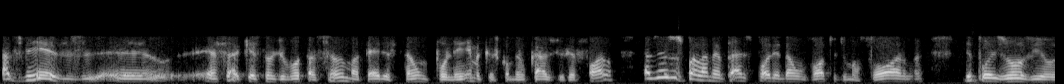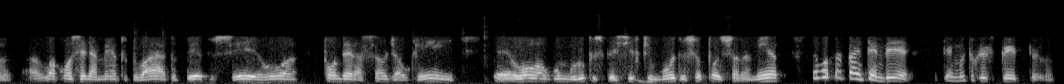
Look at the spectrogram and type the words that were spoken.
às vezes é, essa questão de votação em matérias tão polêmicas como é o caso de reforma, às vezes os parlamentares podem dar um voto de uma forma, depois houve o, o aconselhamento do A, do B, do C, ou a ponderação de alguém, é, ou algum grupo específico que muda o seu posicionamento. Eu vou tentar entender, tenho muito respeito pelo,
